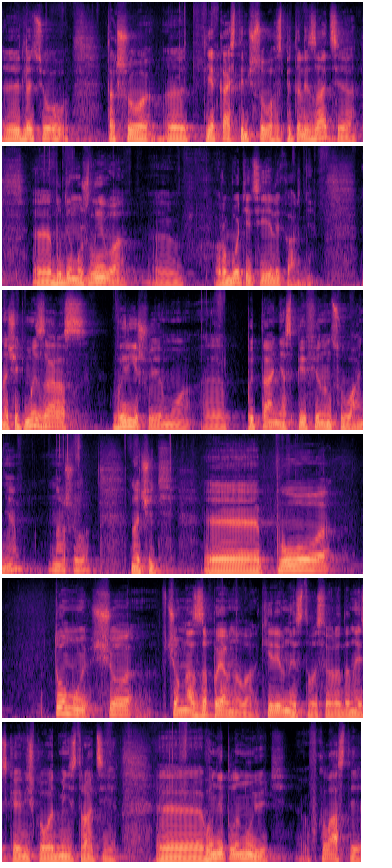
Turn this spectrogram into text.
е, для цього. Так що е, якась тимчасова госпіталізація е, буде можлива е, в роботі цієї лікарні. Значить, ми зараз вирішуємо е, питання співфінансування нашого. Значить, е, по тому, що в чому нас запевнило керівництво Северодонецької військової адміністрації, е, вони планують вкласти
